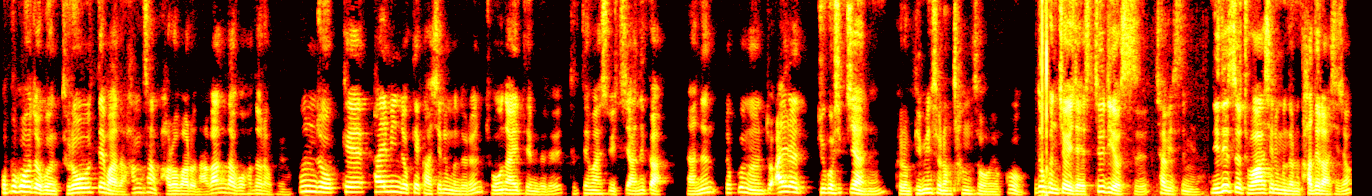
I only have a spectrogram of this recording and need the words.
고프코 쪽은 들어올 때마다 항상 바로바로 나간다고 하더라고요. 운 좋게 타이밍 좋게 가시는 분들은 좋은 아이템들을 득템할 수 있지 않을까 라는 조금은 좀 알려주고 싶지 않은 그런 비밀스러운 장소였고 또 근처에 이제 스튜디오스 샵이 있습니다 니드스 좋아하시는 분들은 다들 아시죠?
